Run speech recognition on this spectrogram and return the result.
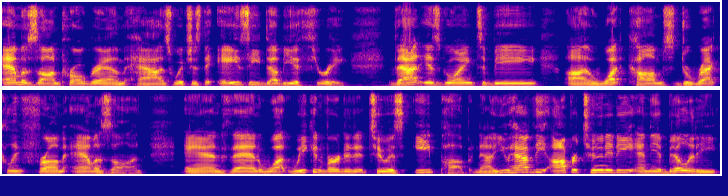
Amazon program has, which is the AZW3. That is going to be uh, what comes directly from Amazon. And then what we converted it to is EPUB. Now you have the opportunity and the ability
